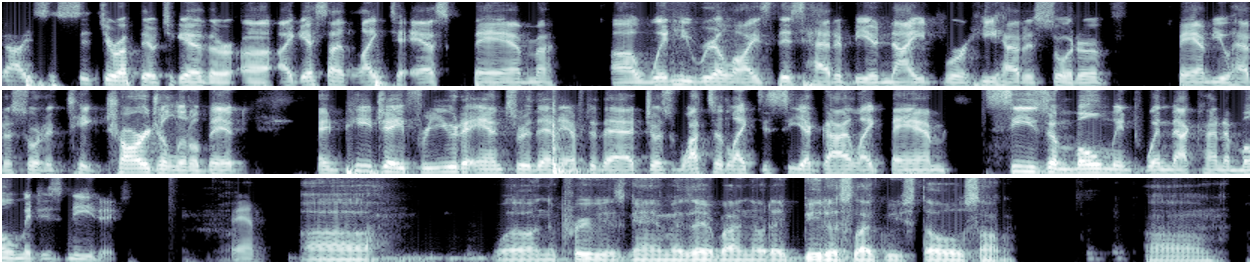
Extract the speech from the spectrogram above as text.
Guys, since you're up there together, uh, I guess I'd like to ask Bam uh, when he realized this had to be a night where he had to sort of, Bam, you had to sort of take charge a little bit. And PJ, for you to answer then after that, just what's it like to see a guy like Bam seize a moment when that kind of moment is needed? Bam. Uh, well, in the previous game, as everybody know, they beat us like we stole something. Um,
